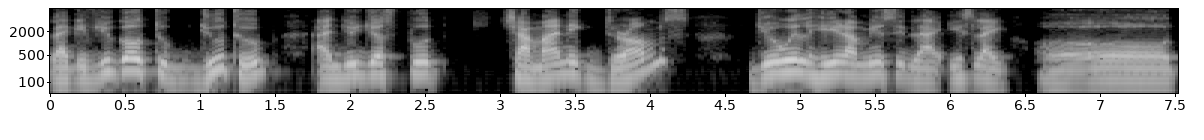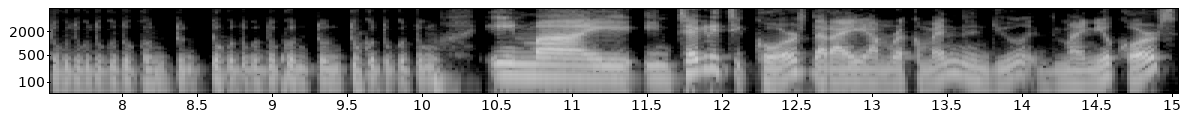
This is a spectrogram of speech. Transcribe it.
Like if you go to YouTube and you just put shamanic drums, you will hear a music like it's like oh in my integrity course that I am recommending you, my new course.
